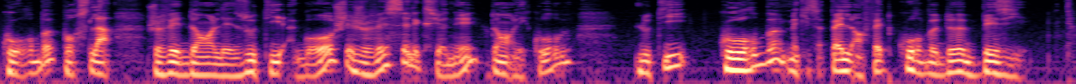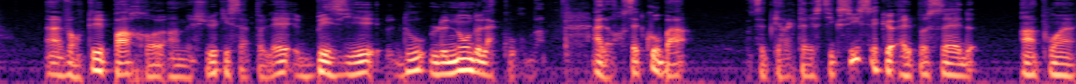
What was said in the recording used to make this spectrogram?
courbe. Pour cela, je vais dans les outils à gauche et je vais sélectionner dans les courbes l'outil courbe, mais qui s'appelle en fait courbe de Bézier, inventé par euh, un monsieur qui s'appelait Bézier, d'où le nom de la courbe. Alors, cette courbe a cette caractéristique-ci, c'est qu'elle possède un point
